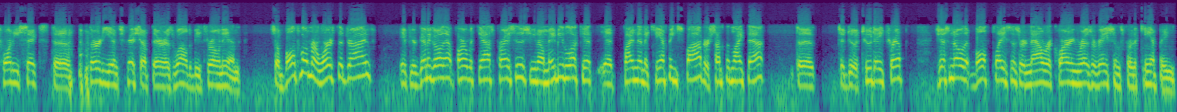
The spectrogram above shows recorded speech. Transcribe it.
26 to 30 inch fish up there as well to be thrown in. So both of them are worth the drive if you're going to go that far with gas prices, you know, maybe look at, at finding a camping spot or something like that to to do a two day trip. Just know that both places are now requiring reservations for the camping.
